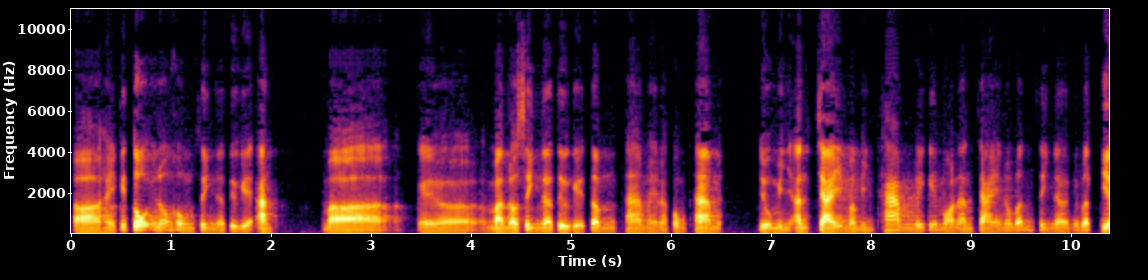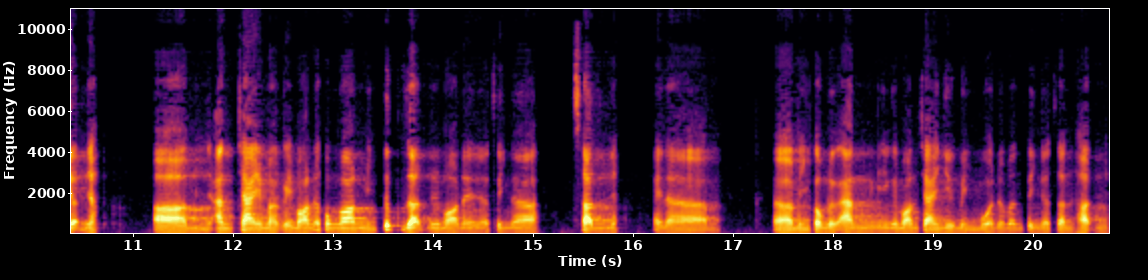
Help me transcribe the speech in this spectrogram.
à, hay cái tội nó cũng không sinh ra từ cái ăn. Mà ờ, mà nó sinh ra từ cái tâm tham hay là không tham ấy. ví dụ mình ăn chay mà mình tham với cái món ăn chay nó vẫn sinh ra cái bất thiện nhá. À, mình ăn chay mà cái món nó không ngon mình tức giận với món này là sinh ra sân nhá. Hay là à, mình không được ăn những cái món chay như mình muốn nó vẫn sinh ra sân hận nhá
